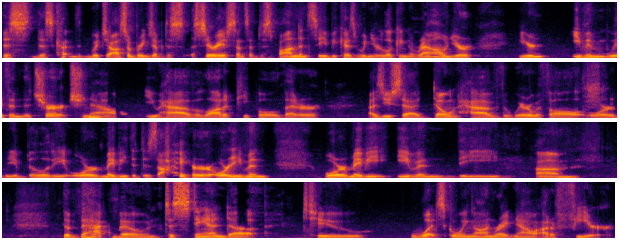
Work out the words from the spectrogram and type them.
this, this, which also brings up this a serious sense of despondency because when you're looking around, you're, you're, even within the church Hmm. now, you have a lot of people that are, as you said, don't have the wherewithal or the ability, or maybe the desire, or even, or maybe even the um, the backbone to stand up to what's going on right now out of fear.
